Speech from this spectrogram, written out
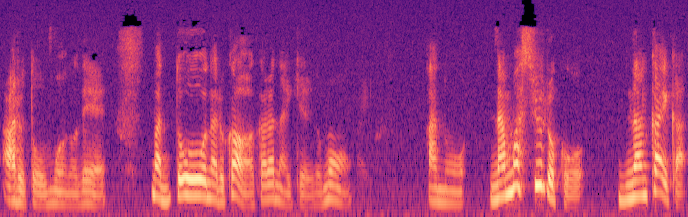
あると思うので、まあ、どうなるかはわからないけれども、はいあの、生収録を何回か、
